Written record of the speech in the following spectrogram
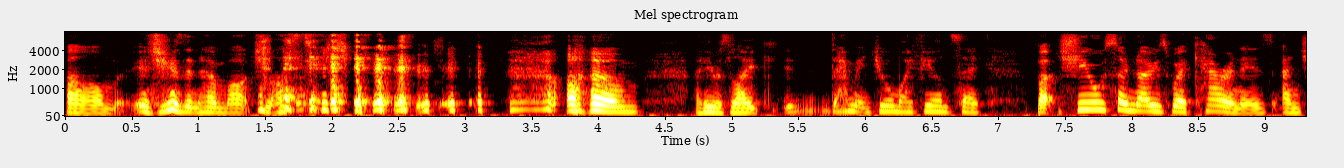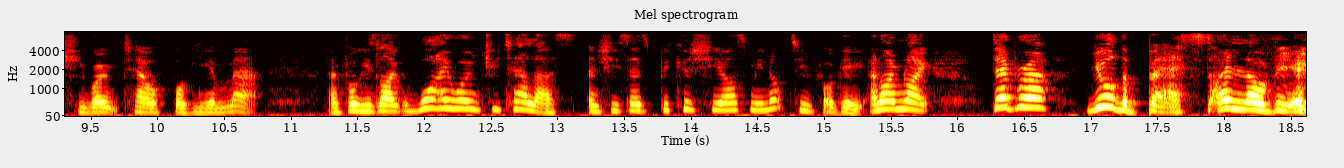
Um, she was in her March last issue. um, and he was like, "Damn it, you're my fiance." But she also knows where Karen is, and she won't tell Foggy and Matt. And Foggy's like, "Why won't you tell us?" And she says, "Because she asked me not to, Foggy." And I'm like, "Deborah, you're the best. I love you."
